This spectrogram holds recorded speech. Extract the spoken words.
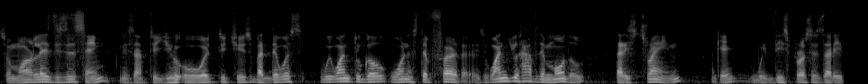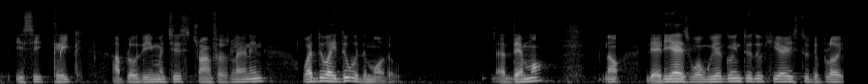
so more or less this is the same. It's up to you where to choose, but there was, we want to go one step further. Is once you have the model that is trained, okay, with this process that is easy, click, upload the images, transfer learning, what do I do with the model? A demo? No, the idea is what we are going to do here is to deploy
